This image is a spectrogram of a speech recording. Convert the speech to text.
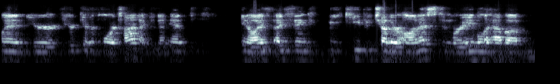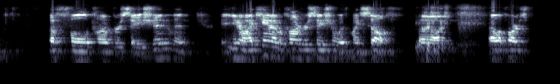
when you're you're given more time, and, and you know, I, I think we keep each other honest and we're able to have a, a full conversation. And, you know, I can't have a conversation with myself. Uh, LFR's,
